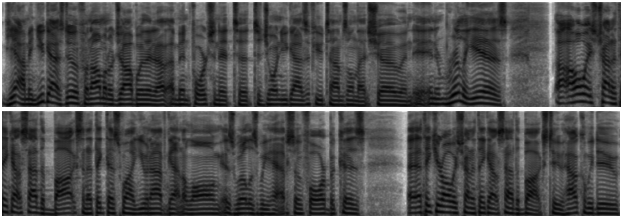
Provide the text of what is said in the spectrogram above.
Yeah, I mean, you guys do a phenomenal job with it. I've been fortunate to to join you guys a few times on that show, and it, and it really is. I always try to think outside the box, and I think that's why you and I have gotten along as well as we have so far because I think you're always trying to think outside the box too. How can we do?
